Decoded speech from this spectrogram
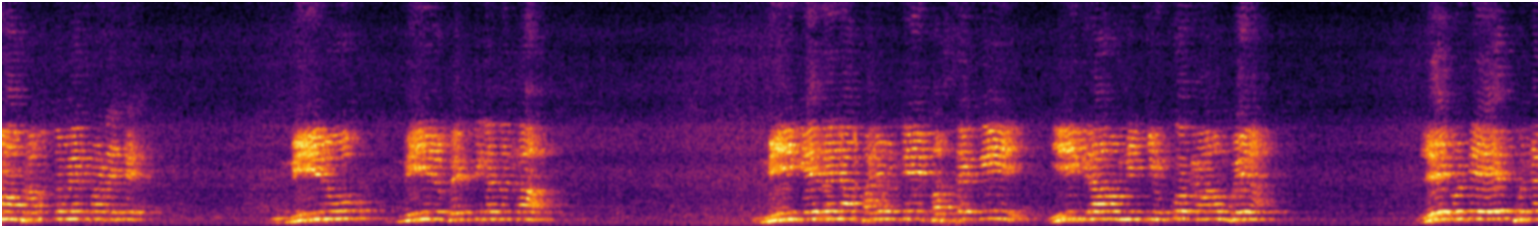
మా ప్రభుత్వం ఏర్పాటైతే మీరు మీరు వ్యక్తిగతంగా మీకేదైనా పని ఉంటే బస్ ఎక్కి ఈ గ్రామం నుంచి ఇంకో గ్రామం పోయినా. లేకుంటే పుణ్య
